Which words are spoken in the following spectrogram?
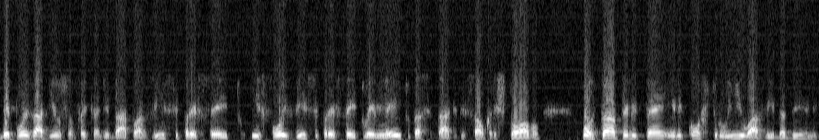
depois Adilson foi candidato a vice-prefeito e foi vice-prefeito eleito da cidade de São Cristóvão. Portanto, ele tem, ele construiu a vida dele.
